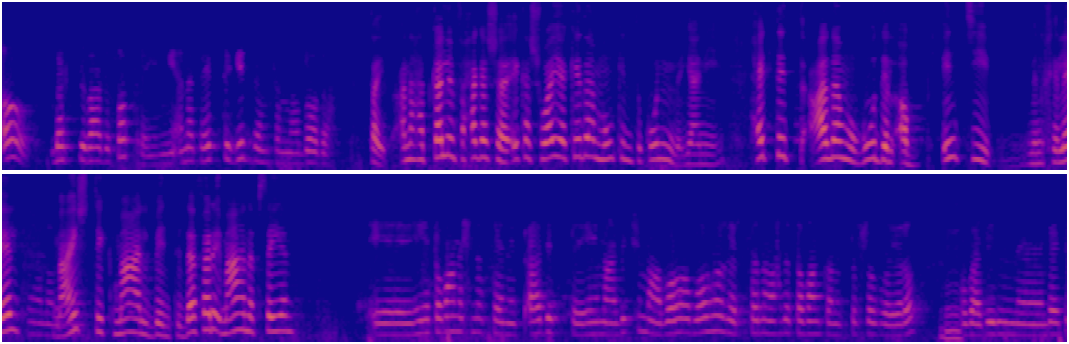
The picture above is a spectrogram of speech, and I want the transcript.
آه بس بعد فترة يعني أنا تعبت جدا في الموضوع ده. طيب أنا هتكلم في حاجة شائكة شوية كده ممكن تكون يعني حتة عدم وجود الأب. انت من خلال. معيشتك مع البنت ده فارق معاها نفسيا؟ هي طبعا إحنا كانت قعدت هي ما قعدتش مع باباها غير سنة واحدة طبعا كانت طفلة صغيرة. وبعدين آه، بقت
